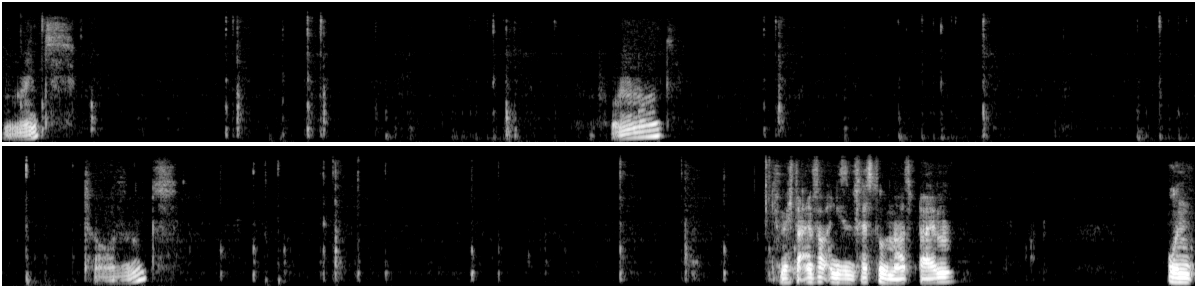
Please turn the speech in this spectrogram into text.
Moment. 100. Tausend. Ich möchte einfach an diesem Festungsmaß bleiben und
